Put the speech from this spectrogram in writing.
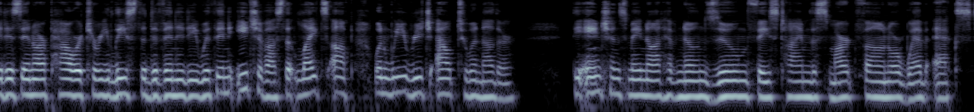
It is in our power to release the divinity within each of us that lights up when we reach out to another. The ancients may not have known Zoom, FaceTime, the smartphone, or WebEx,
